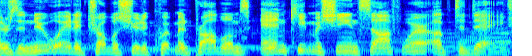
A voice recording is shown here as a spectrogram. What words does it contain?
There's a new way to troubleshoot equipment problems and keep machine software up to date.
